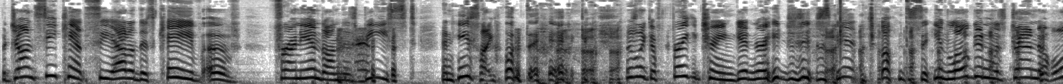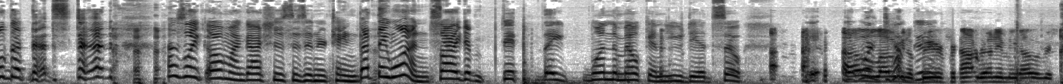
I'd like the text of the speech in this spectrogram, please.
But John C. can't see out of this cave of front end on this beast. and he's like, what the heck? Was like a freight train getting ready to just hit John C. And Logan was trying to hold up that stud. I was like, oh my gosh, this is entertaining. But they won. Sorry to, it, they won the milking, you did. So it, it I owe worked Logan a good. beer for not running me over.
